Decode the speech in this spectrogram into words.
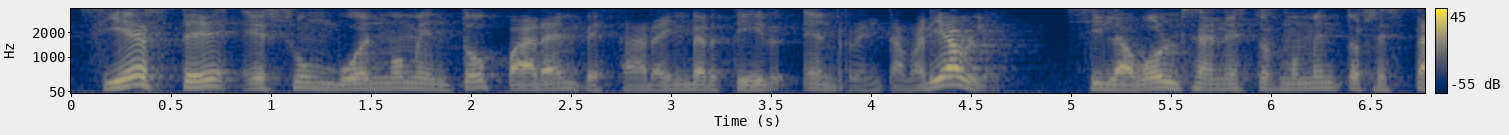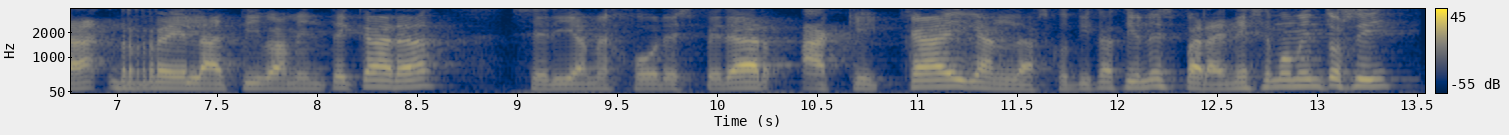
si este es un buen momento para empezar a invertir en renta variable si la bolsa en estos momentos está relativamente cara, sería mejor esperar a que caigan las cotizaciones para en ese momento sí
